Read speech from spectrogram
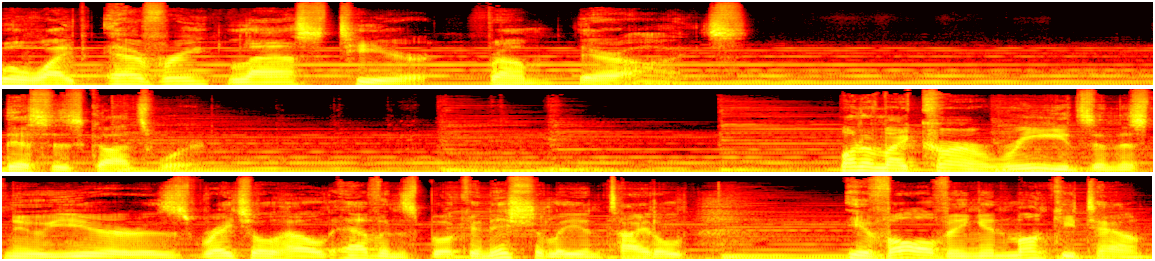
will wipe every last tear from their eyes. This is God's Word. One of my current reads in this new year is Rachel Held Evans' book, initially entitled Evolving in Monkeytown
